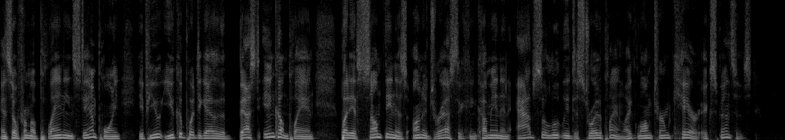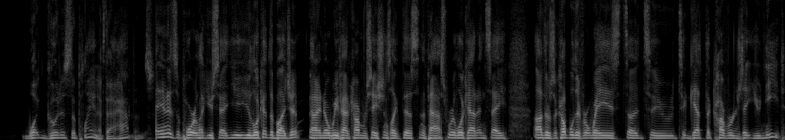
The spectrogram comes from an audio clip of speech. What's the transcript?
And so from a planning standpoint if you you could put together the best income plan but if something is unaddressed it can come in and absolutely destroy the plan like long-term care expenses what good is the plan if that happens And it's important, like you said, you, you look at the budget. I know we've had conversations like this in the past where we look at it and say, uh, there's a couple different ways to, to, to get the coverage that you need.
